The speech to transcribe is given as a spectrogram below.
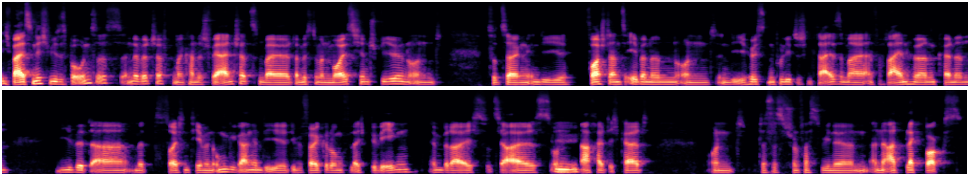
Ich weiß nicht, wie das bei uns ist in der Wirtschaft. Man kann das schwer einschätzen, weil da müsste man Mäuschen spielen und sozusagen in die Vorstandsebenen und in die höchsten politischen Kreise mal einfach reinhören können, wie wird da mit solchen Themen umgegangen, die die Bevölkerung vielleicht bewegen im Bereich Soziales und Mhm. Nachhaltigkeit. Und das ist schon fast wie eine, eine Art Blackbox.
